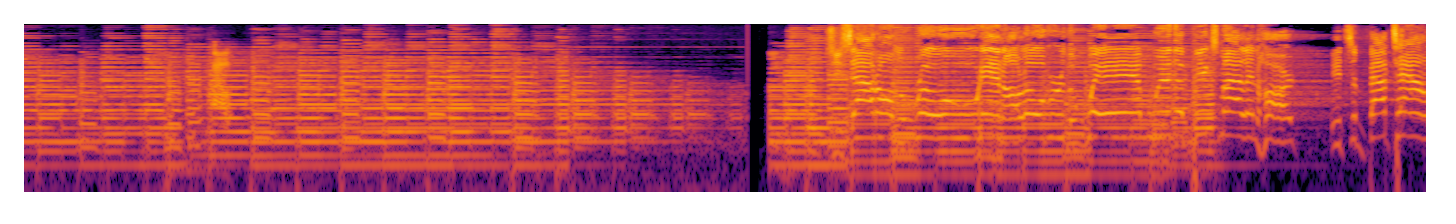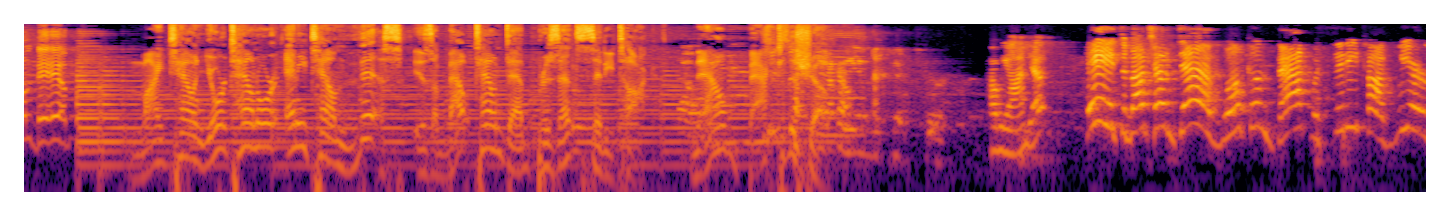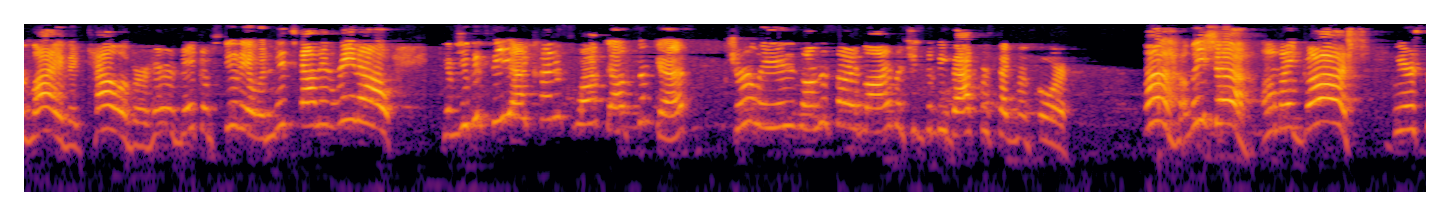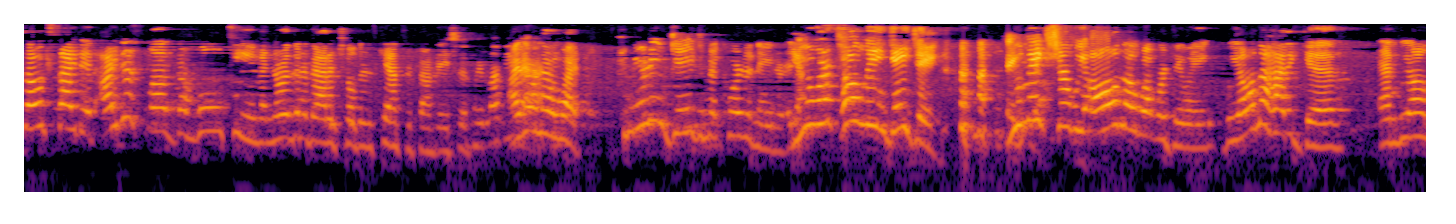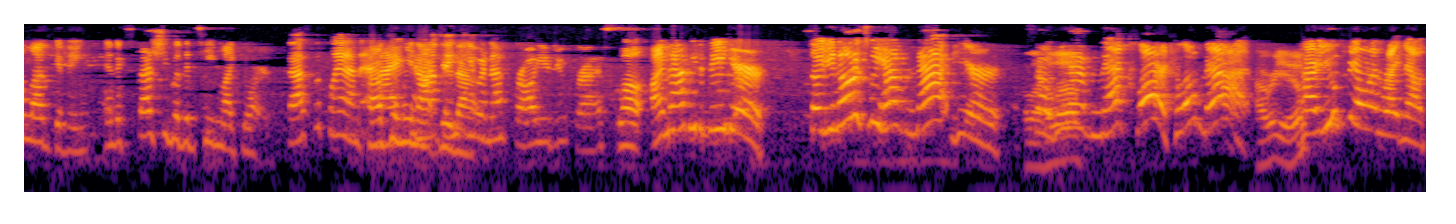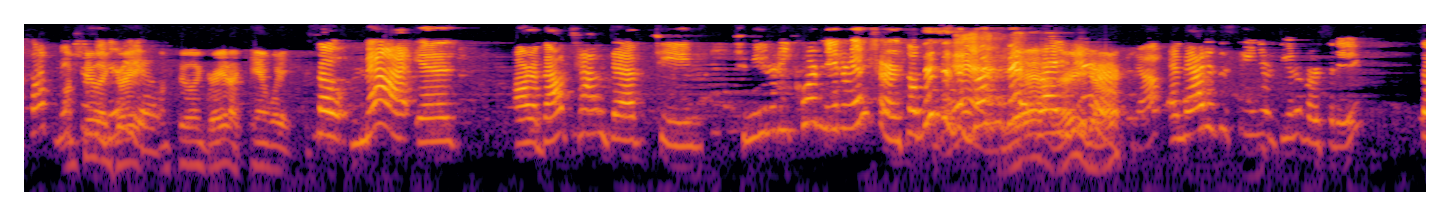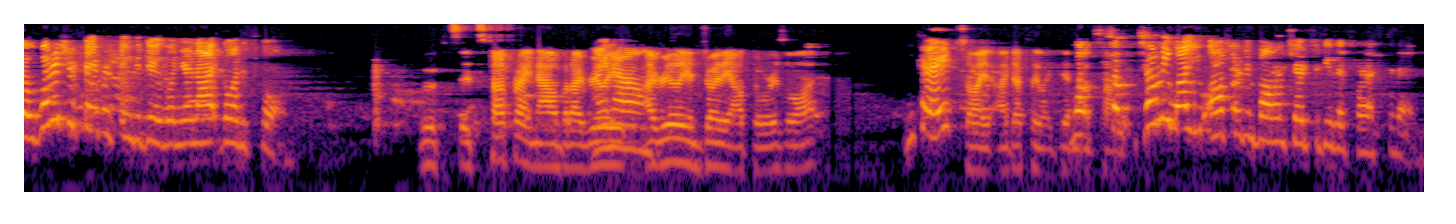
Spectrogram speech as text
She's out on the road and all over the web with a big smiling heart. It's about town, Deb. My town, your town, or any town, this is About Town Deb presents City Talk. Now, back to the show. Are we on? Yep. Hey, it's About Town Deb. Welcome back with City Talk. We are live at Caliber Hair and Makeup Studio in Midtown in Reno. As you can see, I kind of swapped out some guests. Shirley is on the sideline, but she's going to be back for segment four. Ah, Alicia! Oh my gosh! We are so excited. I just love the whole team at Northern Nevada Children's Cancer Foundation. We love you I don't know what. Community engagement coordinator. And Yes. you are totally engaging. you make sure we all know what we're doing. We all know how to give, and we all love giving, and especially with a team like yours. That's the plan, and How can I we not do thank that? you enough for all you do for us. Well, I'm happy to be here. So you notice we have Matt here. Hello, so hello. we have Matt Clark. Hello, Matt. How are you? How are you feeling right now? Talk. Make I'm sure we feeling hear great. you. I'm feeling great. I can't wait. So Matt is our About Town Deb team community coordinator intern. So this is a good fit Yeah, right there you here. Yep. And Matt is a senior at the university. So what is your favorite thing to do when you're not going to school? It's, it's tough right now, but I really, know. I, really enjoy the outdoors a lot. Okay. So I, I definitely like getting Well, outside. so tell me why you offered and volunteered to do this for us today.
